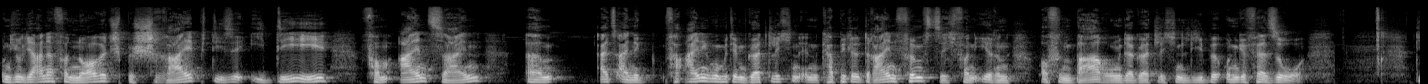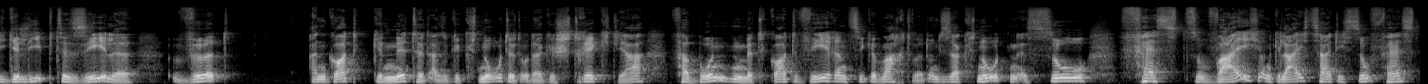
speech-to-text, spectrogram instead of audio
Und Juliana von Norwich beschreibt diese Idee vom Einssein ähm, als eine Vereinigung mit dem Göttlichen in Kapitel 53 von ihren Offenbarungen der göttlichen Liebe ungefähr so. Die geliebte Seele wird an Gott genittet, also geknotet oder gestrickt, ja, verbunden mit Gott, während sie gemacht wird. Und dieser Knoten ist so fest, so weich und gleichzeitig so fest,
